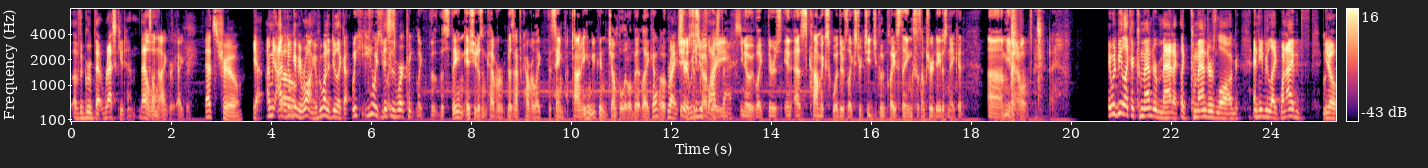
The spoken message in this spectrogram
of the group that rescued him. That's oh, all. well, no, I agree. I agree. That's true. Yeah, I mean, I, don't get me wrong. If we want to do like a We, you can always do This like, is where com- like the, the same issue doesn't cover doesn't have to cover like the same time. You can you can jump a little bit like oh Right, sure, Data's we can do flashbacks. You know, like there's in as comics would there's like strategically placed things because I'm sure Data's naked. Um, you know, It would be like a Commander Maddox, like Commander's log, and he'd be like, when I, you know,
